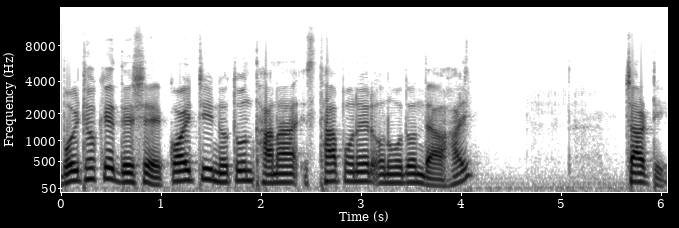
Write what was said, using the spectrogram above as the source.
বৈঠকে দেশে কয়টি নতুন থানা স্থাপনের অনুমোদন দেওয়া হয়? চারটি।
